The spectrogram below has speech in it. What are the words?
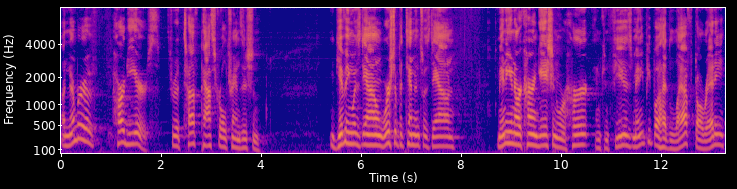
a number of hard years through a tough pastoral transition. Giving was down, worship attendance was down. Many in our congregation were hurt and confused. Many people had left already.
